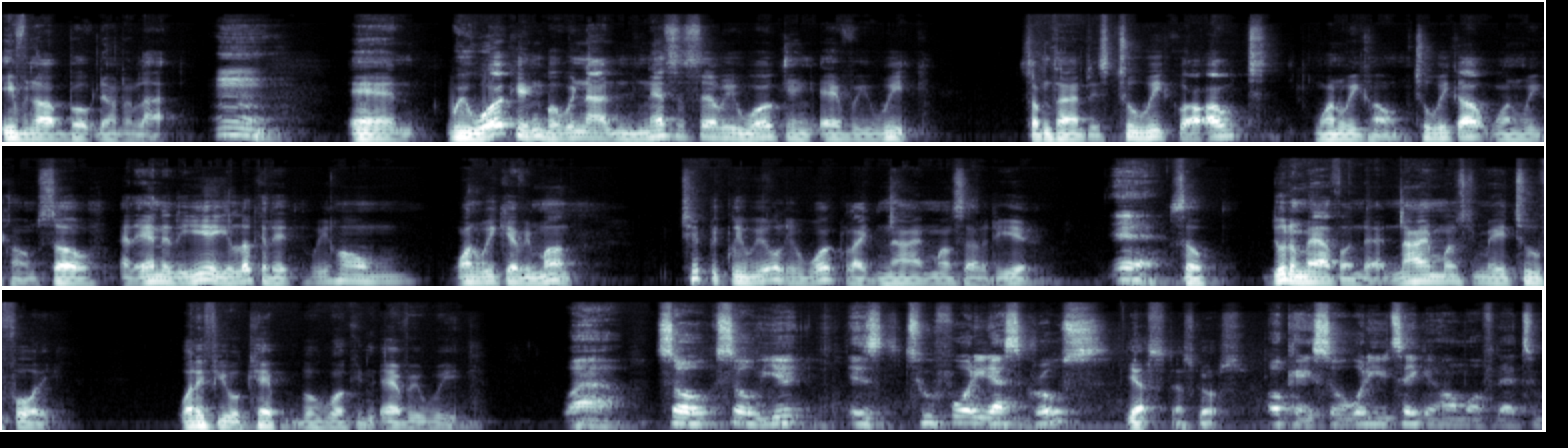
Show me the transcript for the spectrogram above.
even though I broke down a lot. Mm. and we're working, but we're not necessarily working every week. Sometimes it's two week out, one week home, two week out, one week home. So at the end of the year, you look at it, we home one week every month. Typically, we only work like nine months out of the year. Yeah. So do the math on that. Nine months, you made two forty. What if you were capable of working every week? Wow. So so you is two forty. That's gross. Yes, that's gross. Okay. So what are you taking home off of that two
